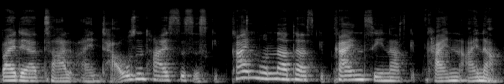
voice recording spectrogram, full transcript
Bei der Zahl 1000 heißt es, es gibt keinen Hunderter, es gibt keinen Zehner, es gibt keinen Einer.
